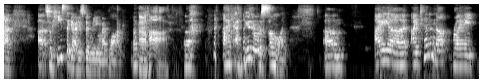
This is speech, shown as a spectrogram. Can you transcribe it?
Uh, uh, so he's the guy who's been reading my blog. Okay. Aha. Uh, I, I, knew there was someone. Um, I uh, I tend to not write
